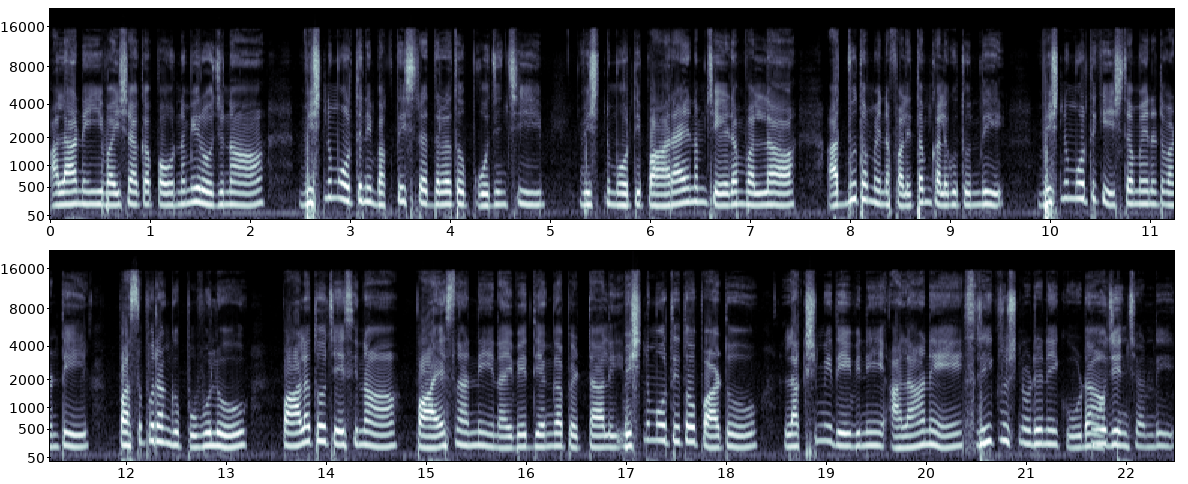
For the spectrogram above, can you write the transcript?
అలానే ఈ వైశాఖ పౌర్ణమి రోజున విష్ణుమూర్తిని భక్తి శ్రద్ధలతో పూజించి విష్ణుమూర్తి పారాయణం చేయడం వల్ల అద్భుతమైన ఫలితం కలుగుతుంది. విష్ణుమూర్తికి ఇష్టమైనటువంటి పసుపు రంగు పువ్వులు పాలతో చేసిన పాయసాన్ని నైవేద్యంగా పెట్టాలి. విష్ణుమూర్తితో పాటు లక్ష్మీదేవిని అలానే శ్రీకృష్ణుడిని కూడా పూజించండి.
